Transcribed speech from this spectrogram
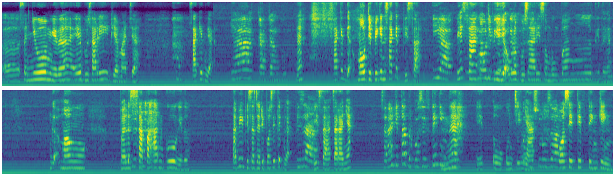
Eh, senyum gitu. Eh Bu Sari diam aja. Sakit nggak? Ya kadang bu. Hah? sakit nggak? Mau dibikin sakit bisa. Iya. Bisa. Mau dibikin ya. Allah Bu Sari sombong banget gitu kan. Nggak mau bales sapaanku gitu. Tapi bisa jadi positif nggak? Bisa. Bisa. Caranya? Caranya kita berpositif thinking nah itu kuncinya. Positive thinking.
